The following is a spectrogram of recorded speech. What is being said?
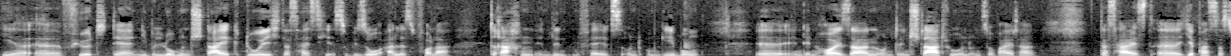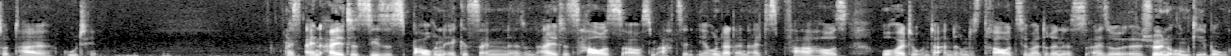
Hier äh, führt der Nibelungensteig durch, das heißt, hier ist sowieso alles voller Drachen in Lindenfels und Umgebung äh, in den Häusern und in Statuen und so weiter. Das heißt, äh, hier passt das total gut hin. Das ist ein altes, dieses Baureneck ist ein, also ein altes Haus aus dem 18. Jahrhundert, ein altes Pfarrhaus, wo heute unter anderem das Trauzimmer drin ist, also äh, schöne Umgebung.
